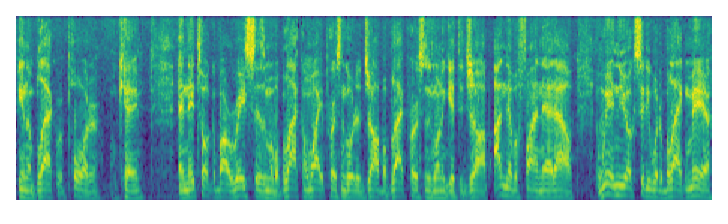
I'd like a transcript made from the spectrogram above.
being a black reporter, okay, and they talk about racism of a black and white person go to the job, a black person is going to get the job. I never find that out. And we're in New York City with a black mayor,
